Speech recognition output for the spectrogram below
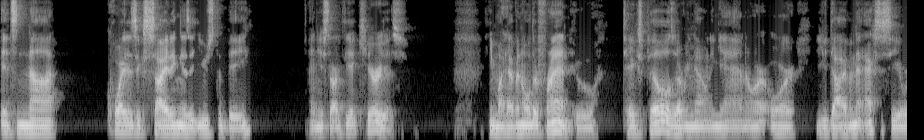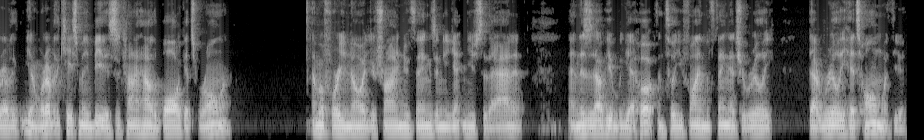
It's not quite as exciting as it used to be and you start to get curious. You might have an older friend who takes pills every now and again, or or you dive into ecstasy or whatever you know, whatever the case may be. This is kind of how the ball gets rolling. And before you know it, you're trying new things and you're getting used to that, and and this is how people get hooked until you find the thing that you really that really hits home with you.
